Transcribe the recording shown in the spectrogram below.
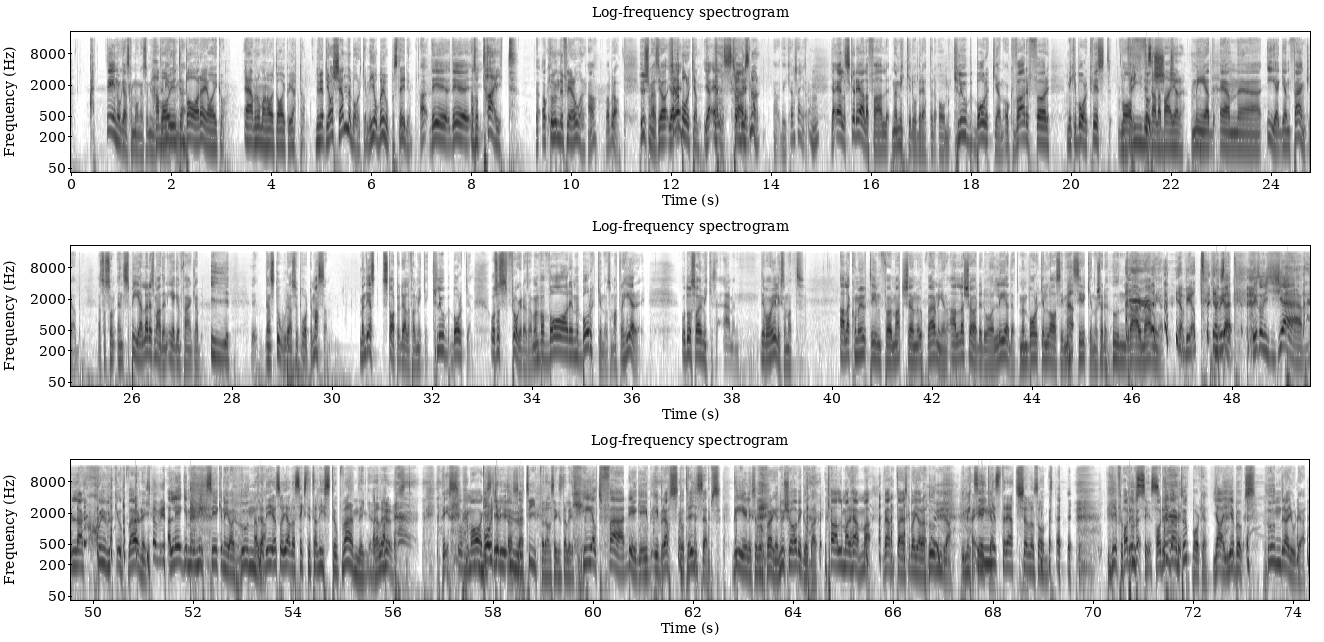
Det är nog ganska många som inte Han vet var ju vem inte bara i AIK. Även om han har ett AIK-hjärta. Du vet, jag känner Borken. Vi jobbar ihop på Stadium. Ja, det, är- det, Alltså tight okej. under flera år. Ja, vad bra. Hur som helst, jag, Tjena jag, Borken! jag Tror han älskar... lyssnar? Ja, det kanske han gör. Mm. Jag älskade i alla fall när Micke då berättade om Klubb Borken och varför Micke Borgqvist var Vrides först med en eh, egen fanclub. Alltså som en spelare som hade en egen fanclub i eh, den stora supportermassan. Men det startade i alla fall Micke, Klubb Borken. Och så frågade jag så här, men vad var det med Borken då som attraherade dig? Och då sa ju Micke så här, äh, men det var ju liksom att alla kom ut inför matchen och uppvärmningen, alla körde då ledet men Borken la sig i Ja. mittcirkeln och körde 100 armhävningar. Jag vet, jag så här, vet. det är så jävla sjuk uppvärmning. Jag vet. Jag lägger mig i mittcirkeln och gör Ja, 100. men det är så jävla 60-talistuppvärmning eller hur? Det är så magiskt Borken är ju alltså. urtypen av 60-talist. Helt färdig i, i bröst och triceps. Det är liksom uppvärmningen. Nu kör vi gubbar. Kalmar hemma. Vänta, jag ska bara göra 100 i mittcirkeln. Ingen stretch eller sånt. Det är för Har du, pussis. har du värmt upp Borken? Jajebux. 100 gjorde jag.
